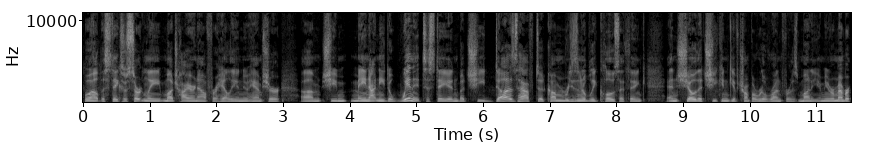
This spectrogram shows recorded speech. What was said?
Well, the stakes are certainly much higher now for Haley in New Hampshire. Um, she may not need to win it to stay in, but she does have to come reasonably close, I think, and show that she can give Trump a real run for his money. I mean, remember,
